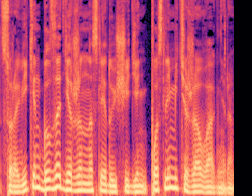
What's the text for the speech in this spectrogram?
Суровикин был задержан на следующий день после мятежа Вагнера.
